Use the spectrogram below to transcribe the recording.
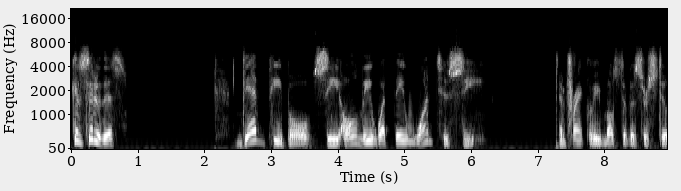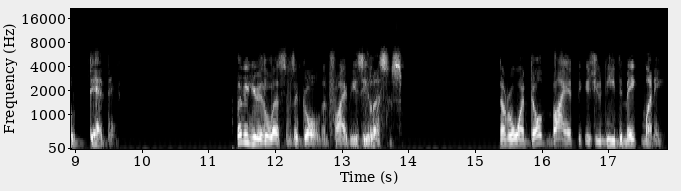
Consider this. Dead people see only what they want to see. And frankly, most of us are still dead. Let me give you the lessons of gold in five easy lessons. Number one, don't buy it because you need to make money.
